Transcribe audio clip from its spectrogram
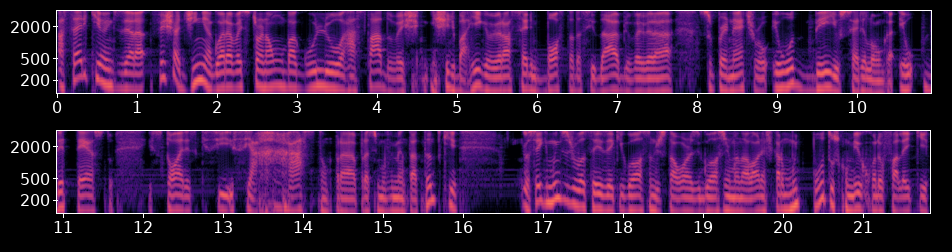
A série que antes era fechadinha, agora vai se tornar um bagulho arrastado, vai encher de barriga, vai virar uma série bosta da CW, vai virar Supernatural. Eu odeio série longa, eu detesto histórias que se, se arrastam para se movimentar. Tanto que eu sei que muitos de vocês aí que gostam de Star Wars e gostam de Mandalorian ficaram muito putos comigo quando eu falei que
